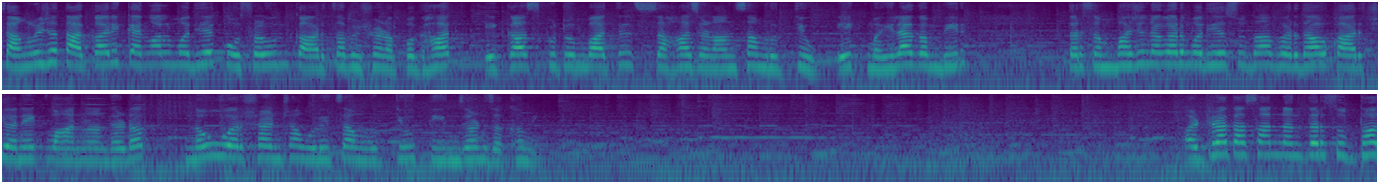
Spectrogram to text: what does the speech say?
सांगलीच्या ताकारी कॅनॉलमध्ये कोसळून कारचा भीषण अपघात. एकाच कुटुंबातील सहा जणांचा मृत्यू. एक महिला गंभीर. तर संभाजीनगरमध्ये सुद्धा भरधाव कारची अनेक वाहनांना धडक. नऊ वर्षांच्या मुलीचा मृत्यू तीन जण जखमी. अठरा तासांनंतर सुद्धा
